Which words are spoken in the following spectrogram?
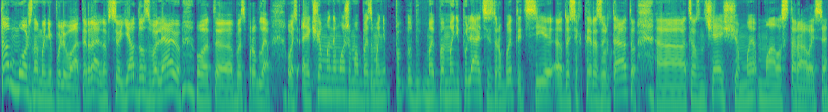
там можна маніпулювати. Реально, все, я дозволяю, от е, без проблем. Ось, а якщо ми не можемо без мані... маніпуляцій зробити ці е, досягти результату, е, це означає, що ми мало старалися.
